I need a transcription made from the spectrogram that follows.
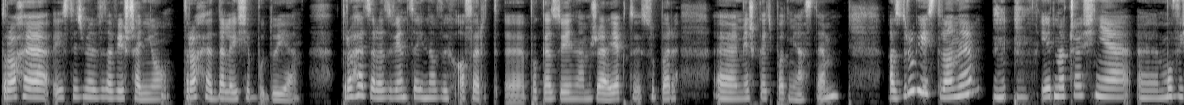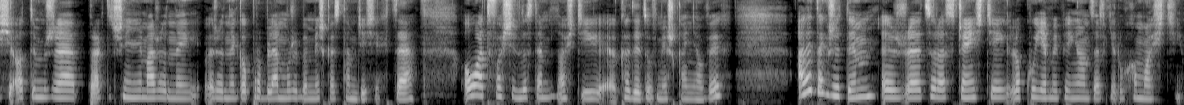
trochę jesteśmy w zawieszeniu, trochę dalej się buduje. Trochę coraz więcej nowych ofert e, pokazuje nam, że jak to jest super E, mieszkać pod miastem. A z drugiej strony, jednocześnie e, mówi się o tym, że praktycznie nie ma żadnej, żadnego problemu, żeby mieszkać tam, gdzie się chce, o łatwości dostępności kredytów mieszkaniowych, ale także tym, że coraz częściej lokujemy pieniądze w nieruchomości.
